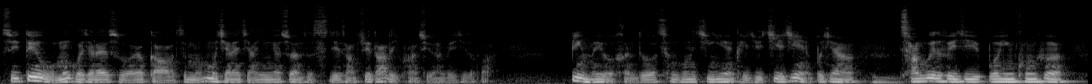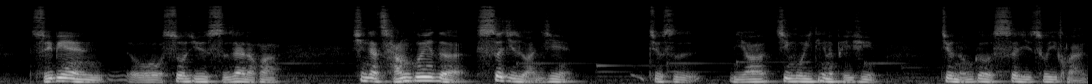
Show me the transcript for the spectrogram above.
所以对于我们国家来说，要搞这么目前来讲，应该算是世界上最大的一款水上飞机的话，并没有很多成功的经验可以去借鉴，不像常规的飞机，波音、空客，随便我说句实在的话，现在常规的设计软件，就是你要经过一定的培训，就能够设计出一款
